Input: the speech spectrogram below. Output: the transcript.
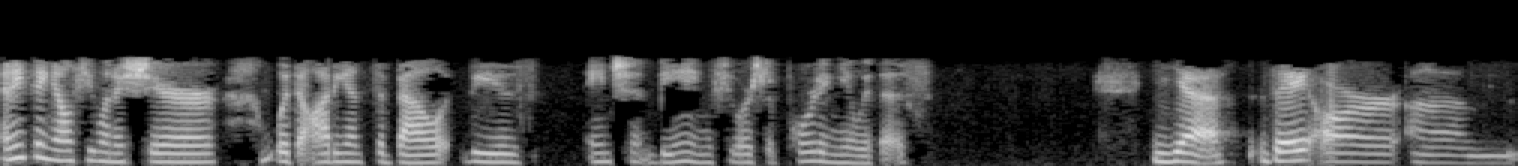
Anything else you want to share with the audience about these ancient beings who are supporting you with this? Yes, they are um,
